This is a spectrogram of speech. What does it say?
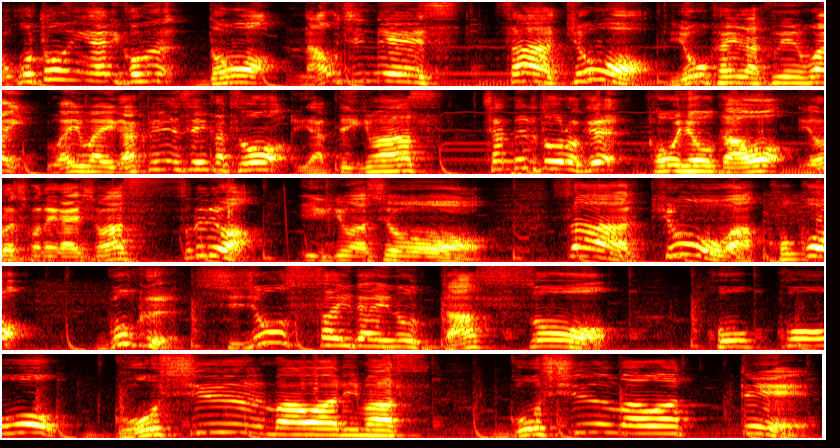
とことんやり込む、どうも、なおちんです。さあ、今日も、妖怪学園 Y、ワイワイ学園生活をやっていきます。チャンネル登録、高評価をよろしくお願いします。それでは、行きましょう。さあ、今日はここ、5区、史上最大の脱走。ここを5周回ります。5周回って、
